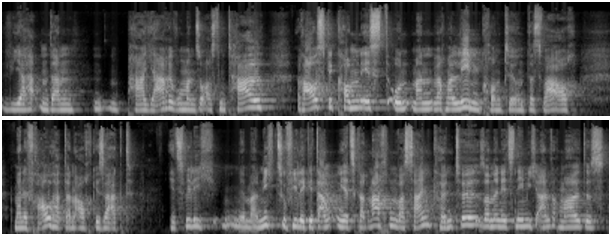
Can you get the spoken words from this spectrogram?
wir hatten dann ein paar Jahre, wo man so aus dem Tal rausgekommen ist und man einfach mal leben konnte. Und das war auch, meine Frau hat dann auch gesagt, jetzt will ich mir mal nicht zu viele Gedanken jetzt gerade machen, was sein könnte, sondern jetzt nehme ich einfach mal das,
